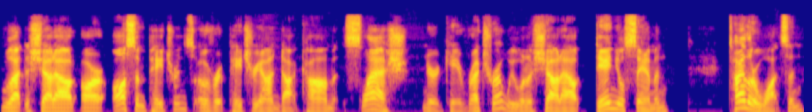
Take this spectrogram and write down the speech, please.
we'd like to shout out our awesome patrons over at patreon.com slash nerdcaveretro. We want to shout out Daniel Salmon, Tyler Watson,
